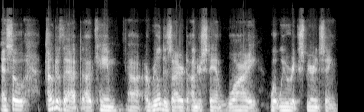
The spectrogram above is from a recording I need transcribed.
And so, out of that uh, came uh, a real desire to understand why what we were experiencing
